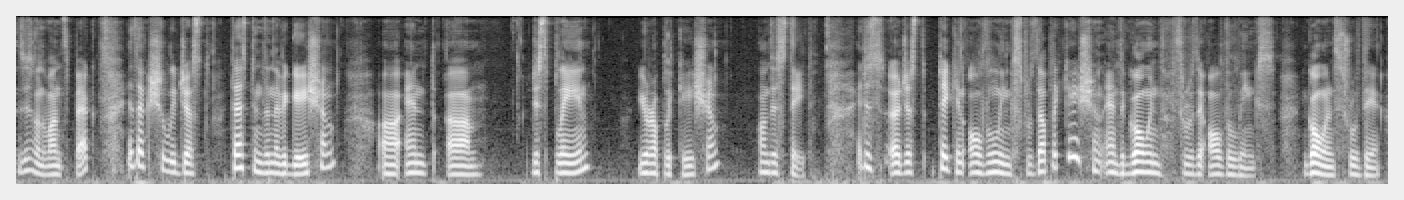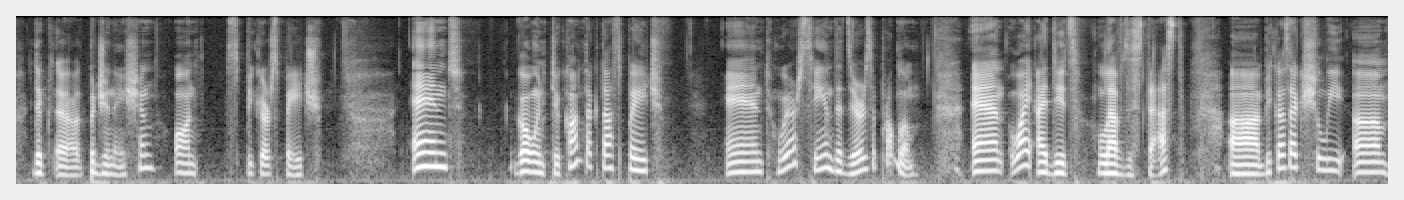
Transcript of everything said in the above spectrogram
This is advanced spec is actually just testing the navigation uh, and um, displaying your application on the state. It is uh, just taking all the links through the application and going through the, all the links, going through the, the uh, pagination on speakers page and going to contact us page and we are seeing that there is a problem. And why I did left this test? Uh, because actually um,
